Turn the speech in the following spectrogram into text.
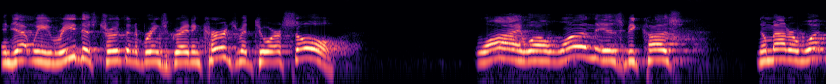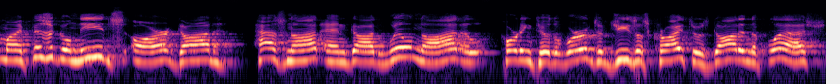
And yet we read this truth and it brings great encouragement to our soul. Why? Well, one is because no matter what my physical needs are, God has not and God will not, according to the words of Jesus Christ, who is God in the flesh,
